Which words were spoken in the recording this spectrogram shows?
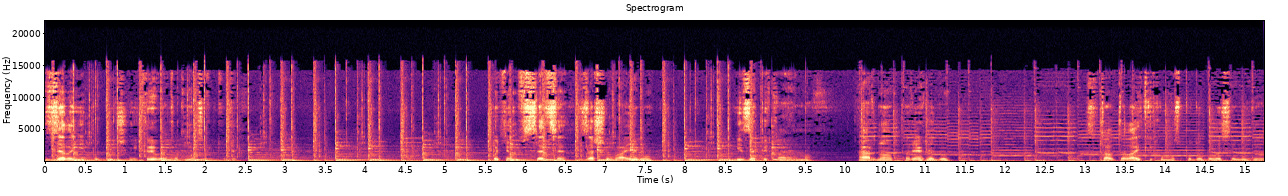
Зелені побільше і креветок миску туди. Потім все це зашиваємо і запікаємо. Гарного перегляду. Ставте лайки, кому сподобалося відео.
